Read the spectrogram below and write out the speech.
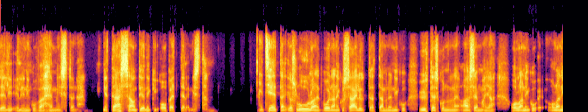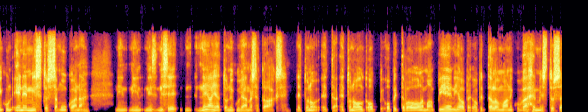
eli, eli niin kuin vähemmistönä. Ja tässä on tietenkin opettelemista. että se, että jos luullaan, että voidaan niin säilyttää tämmöinen niin yhteiskunnallinen asema ja olla, niin kuin, olla niin enemmistössä mukana, niin, niin, niin, niin se, ne ajat on niin jäämässä taakse. Että on, että, että on oppi, opittava olemaan pieni ja opittava olemaan niin vähemmistössä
